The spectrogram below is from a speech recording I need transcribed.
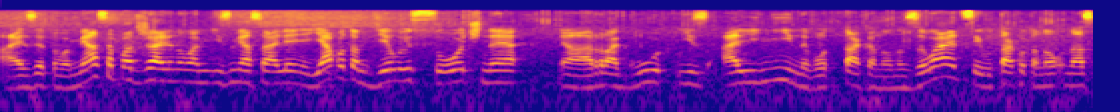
а из этого мяса поджаренного, из мяса оленя, я потом делаю сочное а, рагу из оленины. Вот так оно называется, и вот так вот оно у нас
